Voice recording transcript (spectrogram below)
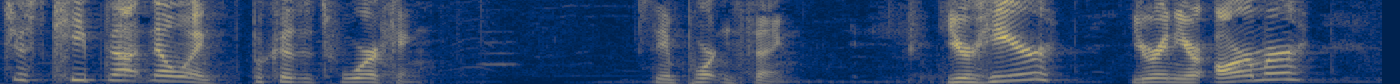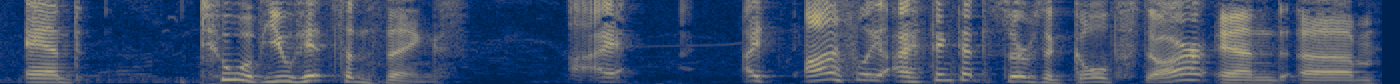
just keep not knowing because it's working. It's the important thing. You're here, you're in your armor, and two of you hit some things. I, I honestly, I think that deserves a gold star, and, um,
